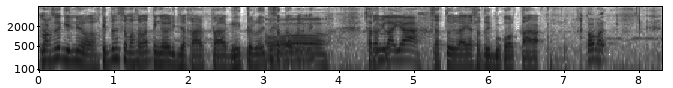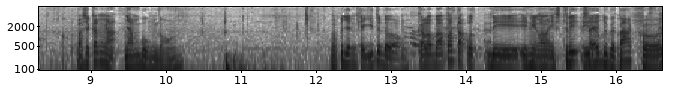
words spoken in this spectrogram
Maksudnya gini loh. Kita sama-sama tinggal di Jakarta gitu loh. Itu satu apa namanya? Oh, Satu, wilayah. Satu wilayah, satu ibu kota. Oh, ma- Pasti kan nggak nyambung dong. Bapak jangan kayak gitu dong. Kalau bapak takut di ini sama istri, Iya, saya juga takut.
